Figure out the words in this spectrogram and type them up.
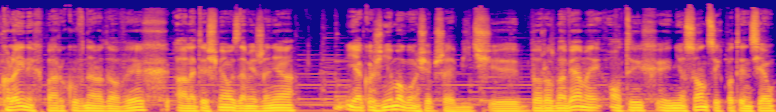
kolejnych parków narodowych, ale te śmiałe zamierzenia jakoś nie mogą się przebić. Y, porozmawiamy o tych niosących potencjał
